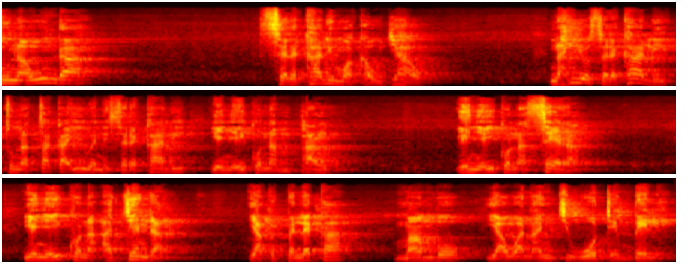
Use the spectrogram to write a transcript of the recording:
tunaunda serikali mwaka ujao, na hiyo serikali tunataka iwe ni serikali yenye iko na mpango, yenye iko na sera, yenye iko na ajenda ya kupeleka mambo ya wananchi wote mbele.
